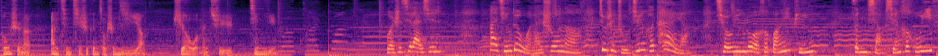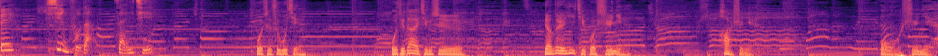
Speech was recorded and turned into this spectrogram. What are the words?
同时呢。爱情其实跟做生意一样，需要我们去经营。我是齐乃勋，爱情对我来说呢，就是主君和太阳，邱璎珞和黄一平，曾小贤和胡一菲，幸福的在一起。我是苏无邪，我觉得爱情是两个人一起过十年、二十年、五十年、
